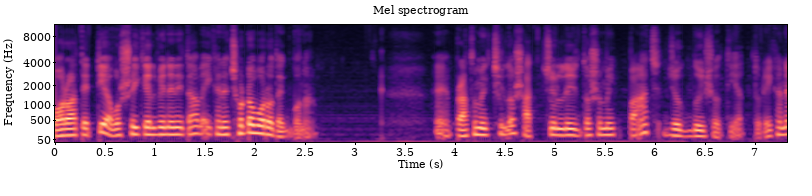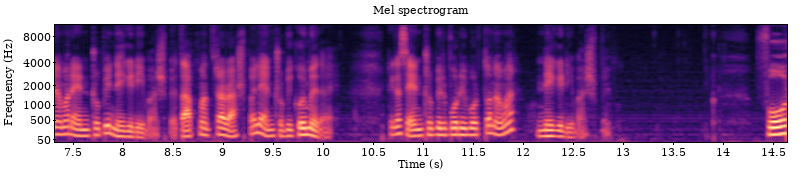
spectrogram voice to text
বড় হাতের টি অবশ্যই কেলভিনে নিতে হবে। এখানে ছোট বড় দেখব না। হ্যাঁ প্রাথমিক ছিল সাতচল্লিশ দশমিক পাঁচ যোগ দুইশো তিয়াত্তর। এখানে আমার এন্ট্রপি নেগেটিভ আসবে। তাপমাত্রা হ্রাস পাইলে এন্ট্রপি কমে যায়। ঠিক আছে, এন্ট্রপির পরিবর্তন আমার নেগেটিভ আসবে। ফোর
